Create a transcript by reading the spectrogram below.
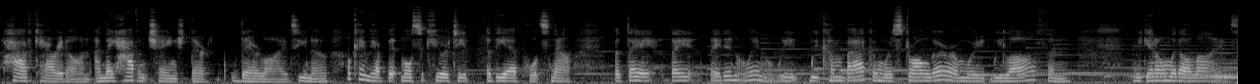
have carried on and they haven't changed their their lives. You know, okay, we have a bit more security at the airports now, but they they they didn't win. We we come back and we're stronger and we we laugh and we get on with our lives.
